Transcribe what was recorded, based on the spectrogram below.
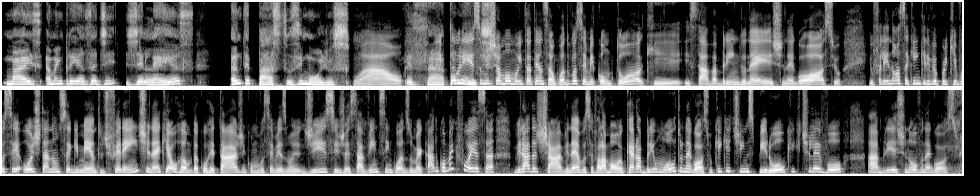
Mas é uma empresa de geleias, antepastos e molhos. Uau! Exatamente. E por isso me chamou muito a atenção. Quando você me contou que estava abrindo, né, este negócio, eu falei, nossa, que incrível, porque você hoje está num segmento diferente, né, que é o ramo da corretagem, como você mesma disse, já está há 25 anos no mercado. Como é que foi essa virada de chave, né? Você falar, bom, eu quero abrir um outro negócio. O que que te inspirou? O que que te levou a abrir este novo negócio?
